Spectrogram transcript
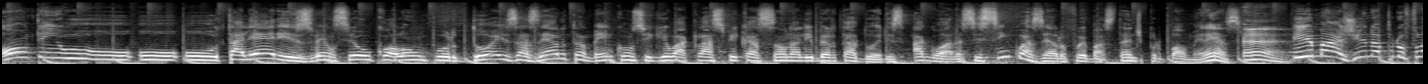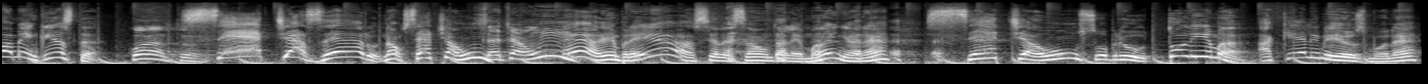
Ontem o, o, o Talheres venceu o Colón por 2 a 0 também conseguiu a classificação na Libertadores. Agora, se 5 a 0 foi bastante pro palmeirense, É. imagina pro flamenguista. Quanto? 7 a 0 Não, 7 a 1 7 a 1? É, lembrei a seleção da Alemanha, né? 7 a 1 sobre o Tolima, aquele mesmo, né?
